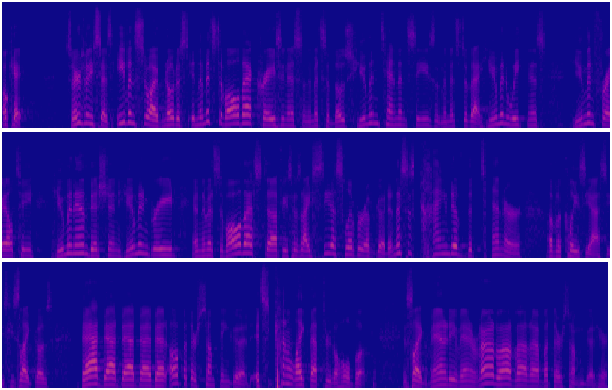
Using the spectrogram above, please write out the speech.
Okay, So here's what he says Even so, I've noticed in the midst of all that craziness, in the midst of those human tendencies, in the midst of that human weakness, human frailty, human ambition, human greed, in the midst of all that stuff, he says, I see a sliver of good. And this is kind of the tenor of Ecclesiastes. He's like, goes, Bad, bad, bad, bad, bad. Oh, but there's something good. It's kind of like that through the whole book. It's like vanity, vanity, blah, blah, blah, blah, but there's something good here.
